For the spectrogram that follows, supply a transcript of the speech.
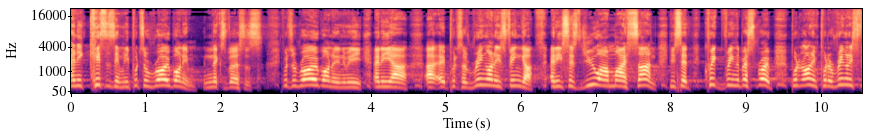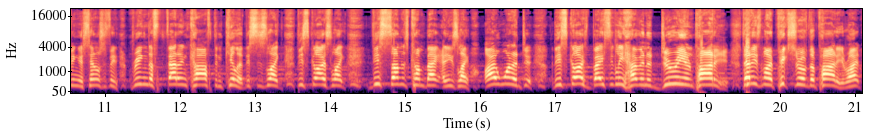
And he kisses him and he puts a robe on him in the next verses. He puts a robe on him and he, and he, uh, uh, he puts a ring on his finger and he says, You are my son. He said, Quick, bring the best robe, put it on him, put a ring on his finger, sandals on his feet, bring the fattened calf and kill it. This is like, this guy's like, this son has come back and he's like, I want to do, this guy's basically having a durian party. That is my picture of the party, right?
